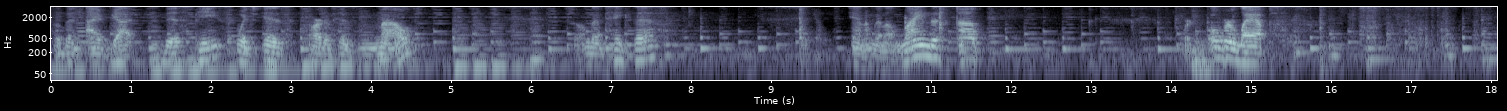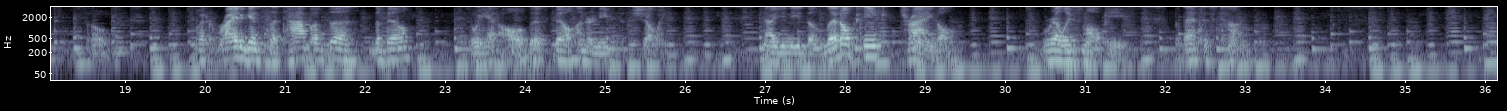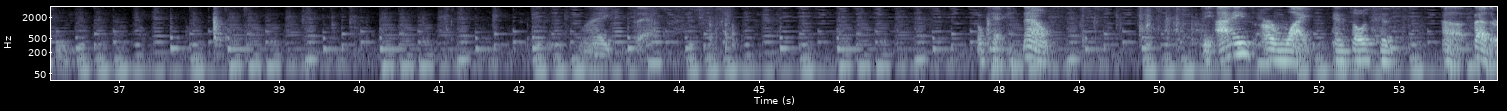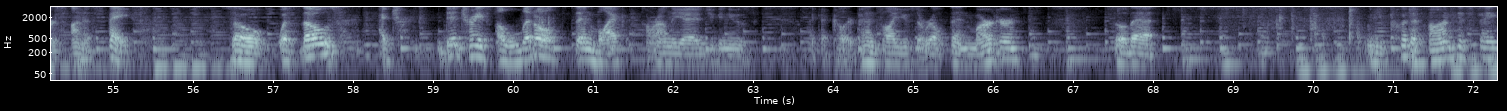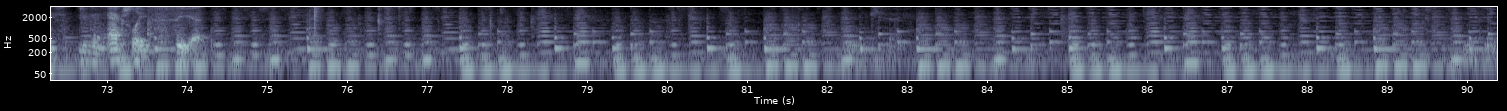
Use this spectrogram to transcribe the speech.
So then I've got this piece, which is part of his mouth. So I'm gonna take this and I'm gonna line this up where it overlaps. So put it right against the top of the, the bill. So we had all this bill underneath showing. Now you need the little pink triangle, really small piece, but that's his tongue. like that. Okay, now the eyes are white and so is his uh, feathers on his face. So with those, I tr did trace a little thin black around the edge. You can use like a colored pencil. I used a real thin marker so that when you put it on his face, you can actually see it.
